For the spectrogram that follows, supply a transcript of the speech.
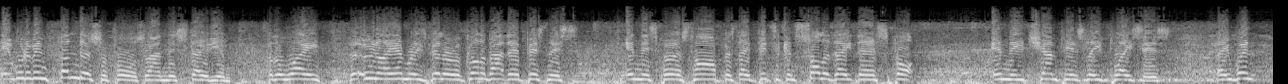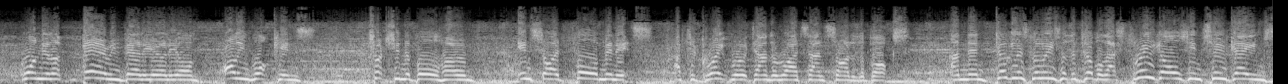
it would have been thunderous applause around this stadium for the way that Unai Emery's Villa have gone about their business in this first half as they bid to consolidate their spot in the Champions League places. They went 1-0 up very, very early on. Ollie Watkins touching the ball home inside four minutes after great work down the right hand side of the box. And then Douglas Luiz at the double. That's three goals in two games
